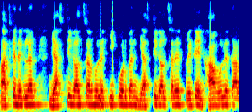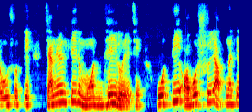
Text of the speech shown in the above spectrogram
আজকে দেখলেন গ্যাস্ট্রিক আলসার হলে কি করবেন? গ্যাস্ট্রিক আলসারের পেটে ঘা হলে তার ঔষধটি চ্যানেলটির মধ্যেই রয়েছে। অতি অবশ্যই আপনাকে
